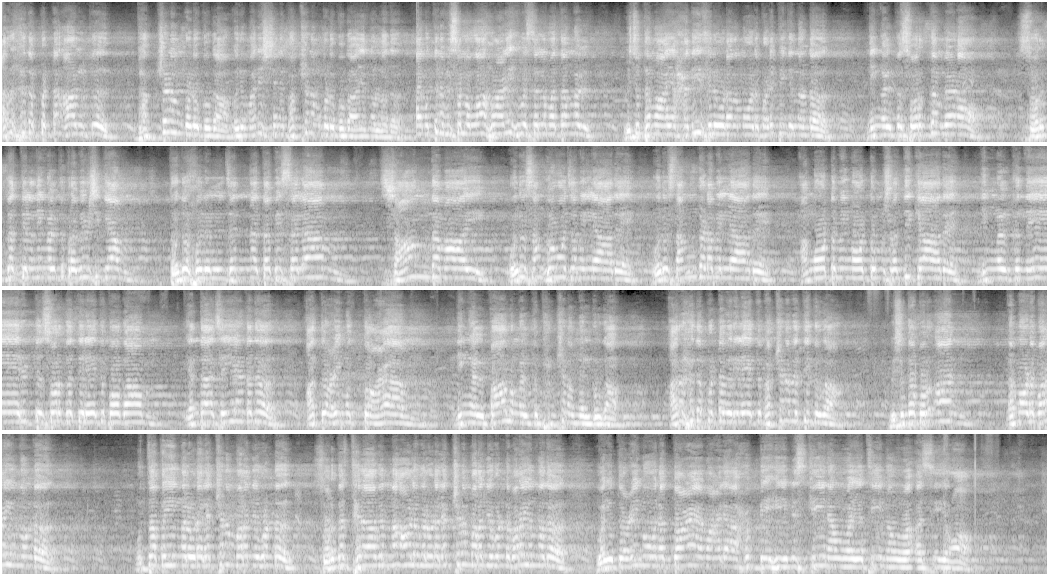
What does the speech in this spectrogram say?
അർഹതപ്പെട്ട ആൾക്ക് ഭക്ഷണം കൊടുക്കുക ഒരു മനുഷ്യന് ഭക്ഷണം കൊടുക്കുക എന്നുള്ളത്. സല്ലല്ലാഹു അലൈഹി വസല്ലമ തങ്ങൾ വിശുദ്ധമായ ഹദീസിലൂടെ നമ്മോട് പഠിപ്പിക്കുന്നുണ്ട്. നിങ്ങൾക്ക് സ്വർഗം വേണോ? സ്വർഗത്തിൽ നിങ്ങൾക്ക് പ്രവേശിക്കാം. ശാന്തമായി ഒരു സങ്കോചമില്ലാതെ ഒരു സങ്കടമില്ലാതെ അങ്ങോട്ടും ഇങ്ങോട്ടും ശ്രദ്ധിക്കാതെ നിങ്ങൾക്ക് നേരിട്ട് സ്വർഗത്തിലേക്ക് പോകാം. എന്താ ചെയ്യേണ്ടത്? നിങ്ങൾ പാവങ്ങൾക്ക് ഭക്ഷണം നൽകുക. അർഹതപ്പെട്ടവരിലേക്ക് ഭക്ഷണം എത്തിക്കുക. വിശുദ്ധ ഖുർആൻ നമ്മോട് പറയുന്നുണ്ട്. മുത്തഖീങ്ങളുടെ ലക്ഷണം പറഞ്ഞുകൊണ്ട് സ്വർഗസ്ഥരാകുന്ന ആളുകളുടെ ലക്ഷണം പറഞ്ഞുകൊണ്ട് പറയുന്നത്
